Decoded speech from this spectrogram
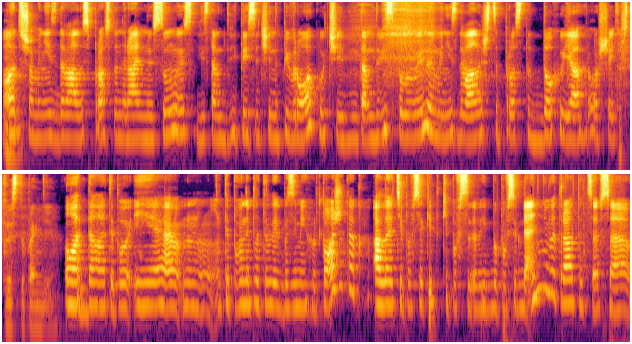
От що мені здавалось просто нереальною сумою, скільки там дві тисячі на півроку, чи там дві з половиною. Мені здавалося, що це просто дохуя грошей. Це ж три стипендії. О, да, типу, і типу вони платили якби за мій гуртожиток, але типу, всякі такі якби повсякденні витрати, це все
